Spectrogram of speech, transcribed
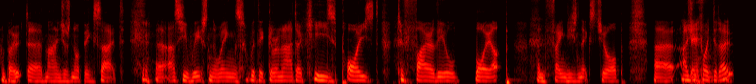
about uh, managers not being sacked uh, as he waits in the wings with the Granada keys poised to fire the old boy up and find his next job. Uh, as Def- you pointed out,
